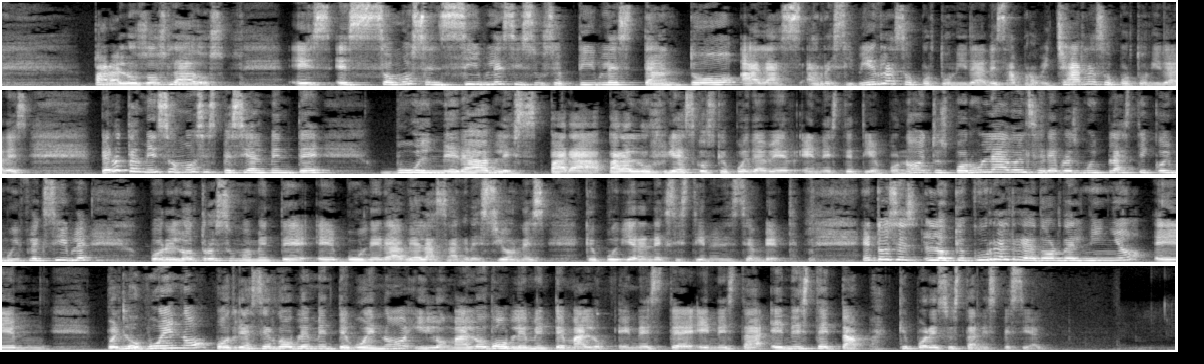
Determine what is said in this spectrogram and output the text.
para los dos lados. Es, somos sensibles y susceptibles tanto a, las, a recibir las oportunidades, aprovechar las oportunidades, pero también somos especialmente vulnerables para, para, los riesgos que puede haber en este tiempo, ¿no? Entonces, por un lado, el cerebro es muy plástico y muy flexible, por el otro es sumamente eh, vulnerable a las agresiones que pudieran existir en este ambiente. Entonces, lo que ocurre alrededor del niño, em, pues lo bueno podría ser doblemente bueno y lo malo doblemente malo en, este, en, esta, en esta etapa, que por eso es tan especial.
